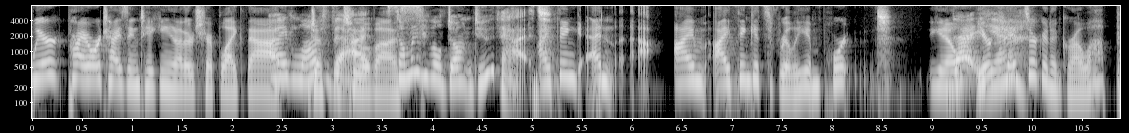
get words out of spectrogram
we're prioritizing taking another trip like that. I love just that. the two of us. So many people don't do that. I think, and I'm, I think it's really important. You know, That- your yeah. kids are going to grow up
